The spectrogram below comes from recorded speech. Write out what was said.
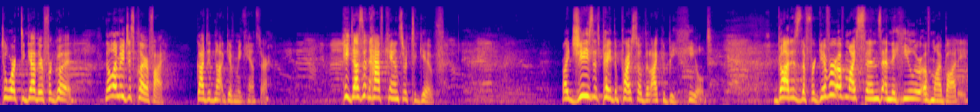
to work together for good. Now, let me just clarify God did not give me cancer, He doesn't have cancer to give. Right? Jesus paid the price so that I could be healed. God is the forgiver of my sins and the healer of my body.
